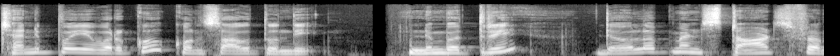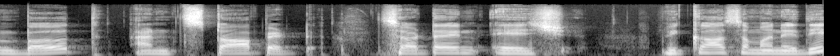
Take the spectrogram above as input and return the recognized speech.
చనిపోయే వరకు కొనసాగుతుంది. Number three development starts from birth and stop at certain age వికాసం అనేది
